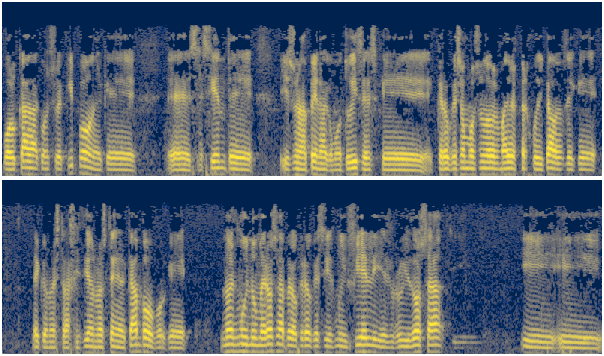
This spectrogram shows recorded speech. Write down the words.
volcada con su equipo, en el que eh, se siente, y es una pena, como tú dices, que creo que somos uno de los mayores perjudicados de que, de que nuestra afición no esté en el campo, porque no es muy numerosa, pero creo que sí es muy fiel y es ruidosa. Y,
